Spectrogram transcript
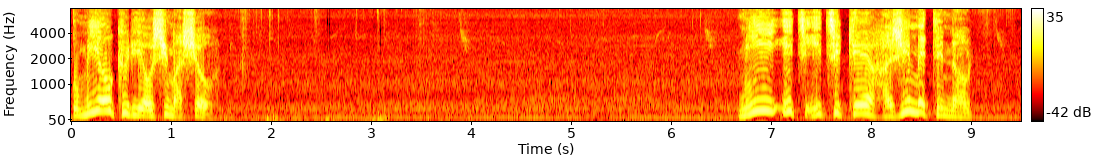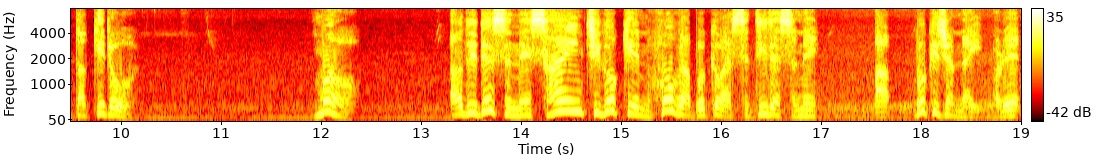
お見送りをしましょう。211系初めての、だけど、もう、あれですね、315系の方が僕は好きですね。あ、僕じゃない、あれ。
